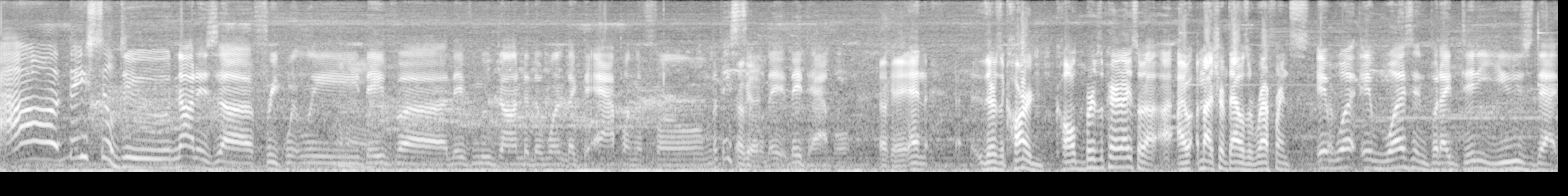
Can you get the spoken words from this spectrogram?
uh, they still do, not as uh, frequently. They've uh, they've moved on to the one like the app on the phone, but they still Okay. they, they dabble. Okay, and there's a card called Birds of Paradise, so I, I'm not sure if that was a reference. It was it wasn't, but I did use that.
